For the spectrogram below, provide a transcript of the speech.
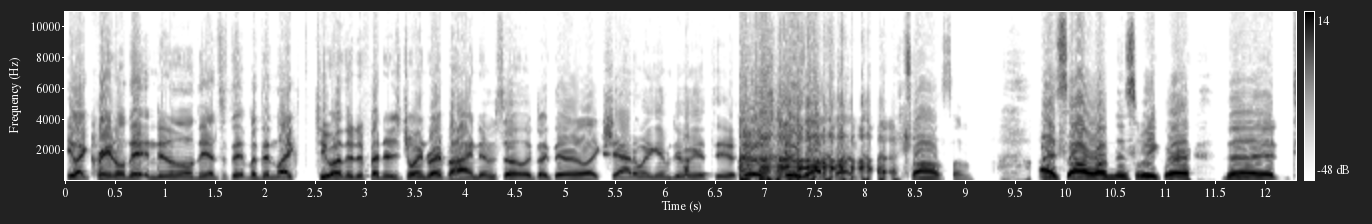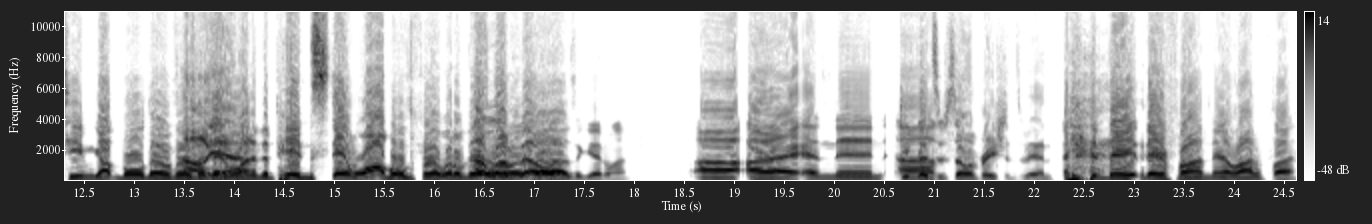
He like cradled it and did a little dance with it, but then like two other defenders joined right behind him, so it looked like they were like shadowing him doing it too. It was it was a lot of fun. That's awesome. I saw one this week where the team got bowled over, Oh, but then yeah. one of the pins stay wobbled for a little bit. I love before- that one. was a good one. Uh, all right, and then uh, Defensive celebrations, man. they're they're fun. They're a lot of fun.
